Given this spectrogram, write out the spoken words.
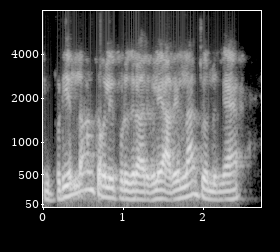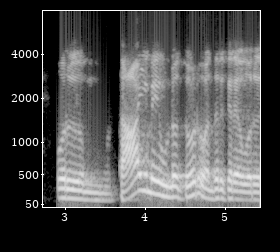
இப்படியெல்லாம் கவலைப்படுகிறார்களே அதெல்லாம் சொல்லுங்க. ஒரு தாய்மை உள்ளத்தோடு வந்திருக்கிற ஒரு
